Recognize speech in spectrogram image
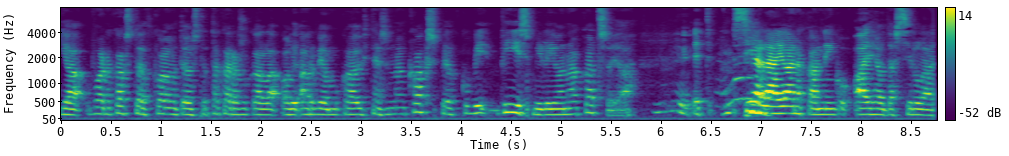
Ja vuonna 2013 Takarasukalla oli arvion mukaan yhteensä noin 2,5 miljoonaa katsojaa. Niin. Et siellä ei ainakaan niinku aiheuta sillä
